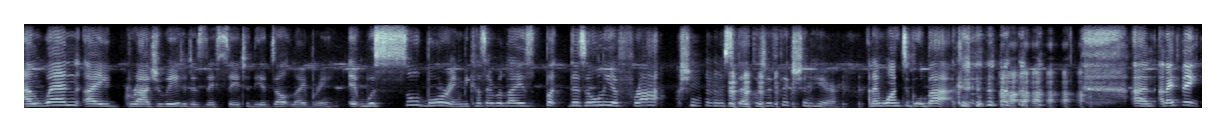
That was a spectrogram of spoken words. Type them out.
And when I graduated, as they say, to the adult library, it was so boring because I realized, but there's only a fraction of speculative fiction here, and I wanted to go back. and and I think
